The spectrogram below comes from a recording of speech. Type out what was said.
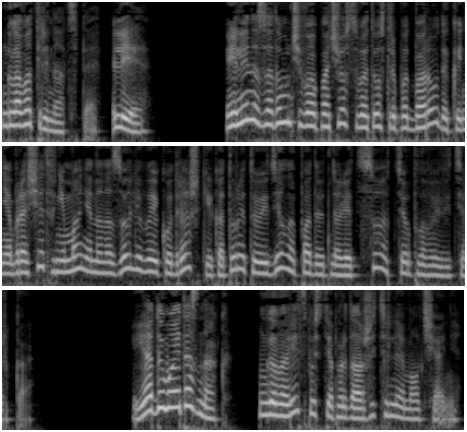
Глава 13. Лея. Элина задумчиво почесывает острый подбородок и не обращает внимания на назойливые кудряшки, которые то и дело падают на лицо от теплого ветерка. «Я думаю, это знак», — говорит спустя продолжительное молчание.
